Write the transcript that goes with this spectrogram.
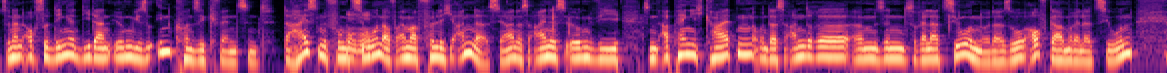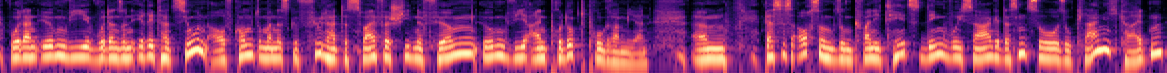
sondern auch so Dinge, die dann irgendwie so inkonsequent sind. Da heißt eine Funktion mhm. auf einmal völlig anders. Ja, das eine ist irgendwie sind Abhängigkeiten und das andere ähm, sind Relationen oder so, Aufgabenrelationen, wo dann irgendwie, wo dann so eine Irritation aufkommt und man das Gefühl hat, dass zwei verschiedene Firmen irgendwie ein Produkt programmieren. Ähm, das ist auch so, so ein Qualitätsding, wo ich sage, das sind so, so Kleinigkeiten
